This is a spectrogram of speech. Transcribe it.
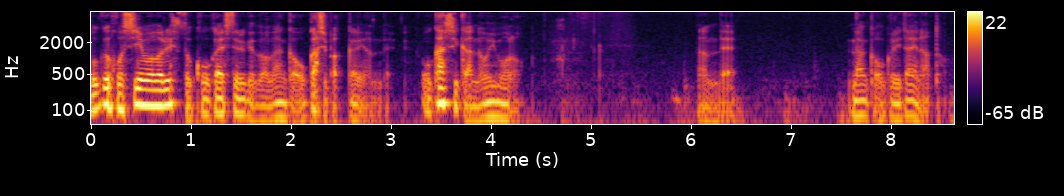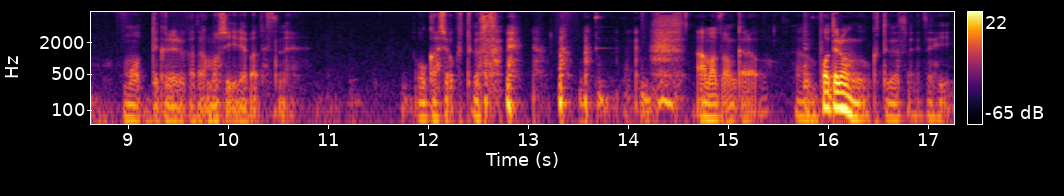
僕欲しいものリスト公開してるけど、なんかお菓子ばっかりなんで。お菓子か飲み物。なんで、なんか送りたいなと思ってくれる方がもしいればですね、お菓子送ってください。Amazon からあのポテロング送ってください、ぜひ。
